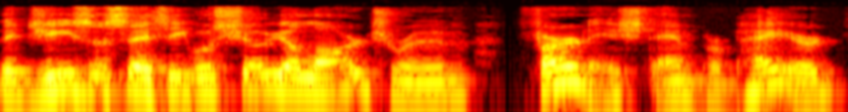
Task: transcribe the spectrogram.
that Jesus says he will show you a large room furnished and prepared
